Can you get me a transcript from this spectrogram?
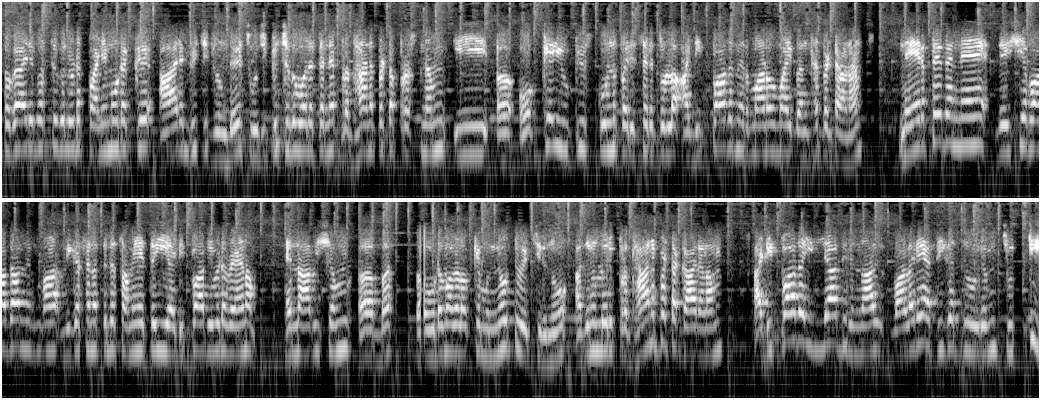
സ്വകാര്യ ബസ്സുകളുടെ പണിമുടക്ക് ആരംഭിച്ചിട്ടുണ്ട്. സൂചിപ്പിച്ചതുപോലെ തന്നെ പ്രധാനപ്പെട്ട പ്രശ്നം ഈ ഒ കെ യു പി സ്കൂളിന് പരിസരത്തുള്ള അടിപ്പാത നിർമ്മാണവുമായി ബന്ധപ്പെട്ടാണ്. നേരത്തെ തന്നെ ദേശീയപാത നിർമ്മാ വികസനത്തിന്റെ സമയത്ത് ഈ അടിപ്പാത ഇവിടെ വേണം എന്ന ആവശ്യം ബസ് ഉടമകളൊക്കെ മുന്നോട്ട് വെച്ചിരുന്നു. അതിനുള്ള ഒരു പ്രധാനപ്പെട്ട കാരണം അടിപ്പാത ഇല്ലാതിരുന്നാൽ വളരെയധികം ദൂരം ചുറ്റി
